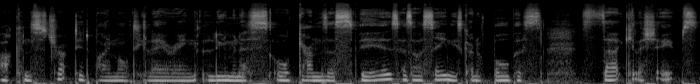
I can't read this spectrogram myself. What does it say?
are constructed by multi-layering luminous organza spheres, as I was saying, these kind of bulbous circular shapes,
